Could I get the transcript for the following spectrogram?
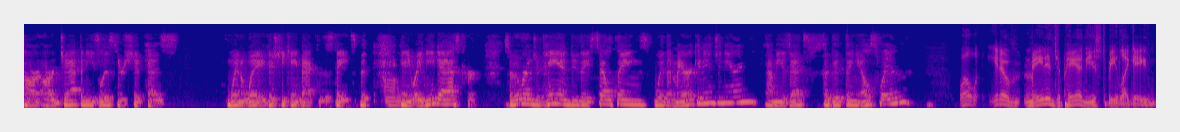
our our Japanese listenership has went away because she came back to the states. But mm. anyway, you need to ask her. So over in Japan, do they sell things with American engineering? I mean, is that a good thing elsewhere? Well, you know, made in Japan used to be like a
